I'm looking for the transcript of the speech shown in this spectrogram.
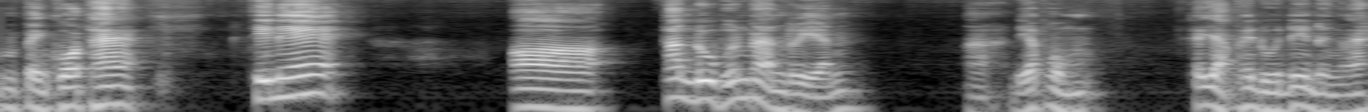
มันเป็นโค้ดแท้ ทีนี้เอ่อท่านดูพื้นแผ่นเหรียญอะเดี๋ยวผมขยับให้ดูนิดหนึ่งนะ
